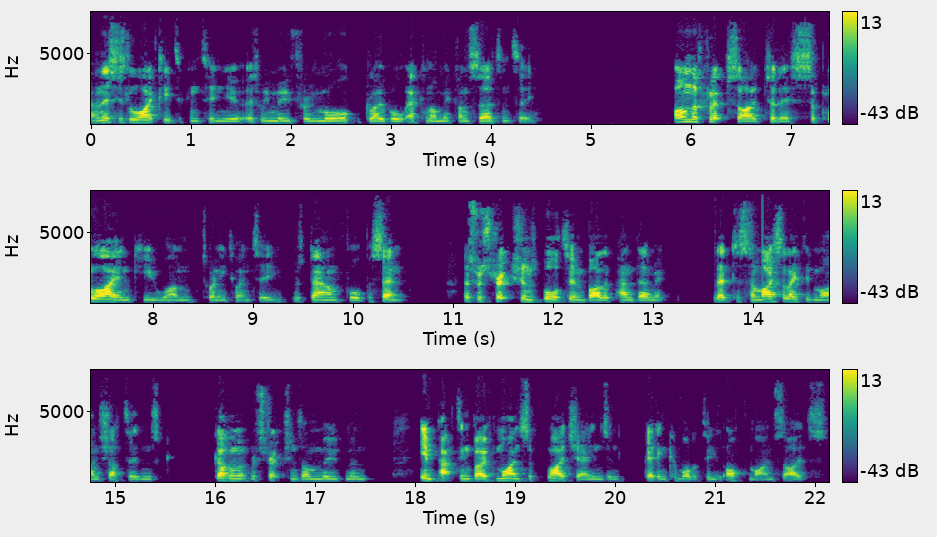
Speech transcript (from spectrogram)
And this is likely to continue as we move through more global economic uncertainty. On the flip side to this, supply in Q1 2020 was down 4%, as restrictions brought in by the pandemic led to some isolated mine shut-ins, government restrictions on movement, impacting both mine supply chains and getting commodities off mine sites.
